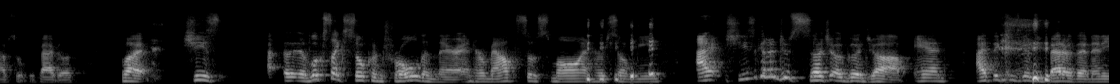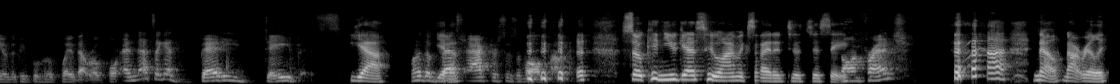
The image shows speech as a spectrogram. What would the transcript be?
Absolutely Fabulous. But she's, uh, it looks like so controlled in there, and her mouth's so small and her so mean. I, she's gonna do such a good job, and I think she's gonna be better than any of the people who have played that role before. And that's against Bette Davis, Yeah. one of the Yeah. best actresses of all time. so can you guess who I'm excited to to see? Dawn French. no, not really.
